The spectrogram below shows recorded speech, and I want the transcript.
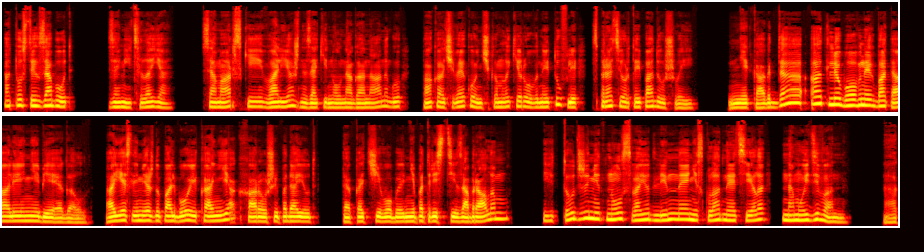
от пустых забот, заметила я. Самарский вальяжно закинул нога на ногу, покачивая кончиком лакированной туфли с протертой подошвой. Никогда от любовных баталий не бегал. А если между пальбой коньяк хороший подают, так отчего бы не потрясти забралом? И тут же метнул свое длинное нескладное тело на мой диван. А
